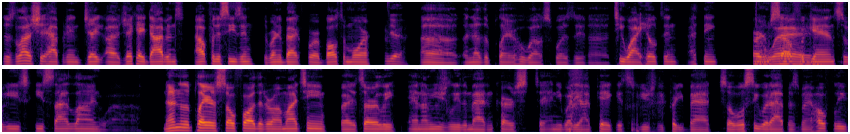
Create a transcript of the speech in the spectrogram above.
there's a lot of shit happening. J, uh, J.K. Dobbins out for the season, the running back for Baltimore. Yeah. Uh, another player. Who else was it? Uh, T.Y. Hilton, I think, hurt No himself way. again, so he's he's sidelined. Wow. None of the players so far that are on my team, but it's early, and I'm usually the Madden curse to anybody I pick. It's usually pretty bad, so we'll see what happens, man. Hopefully,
